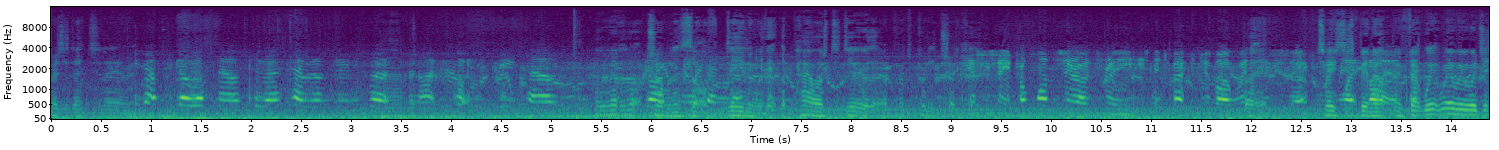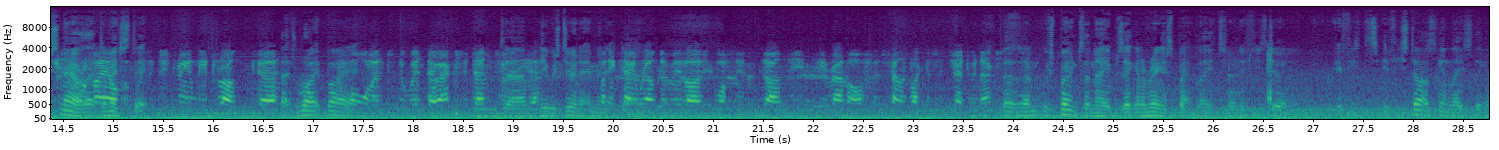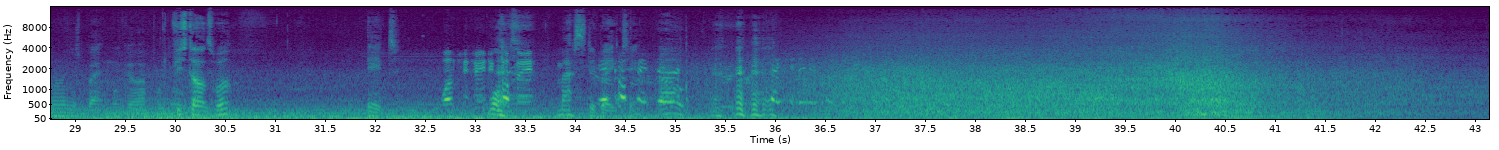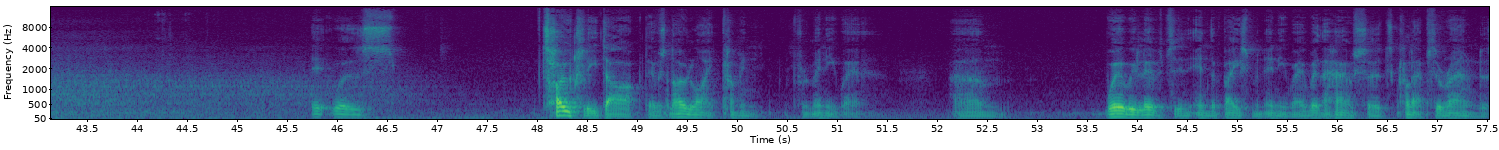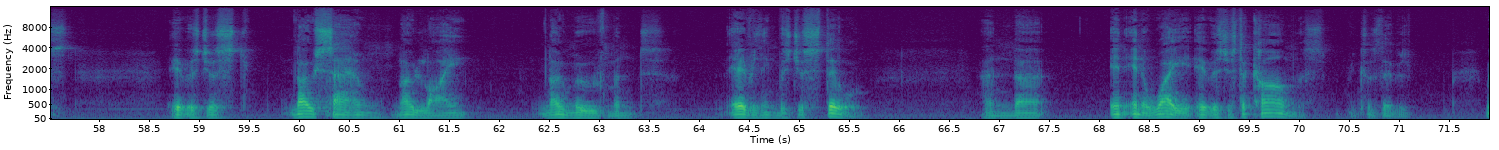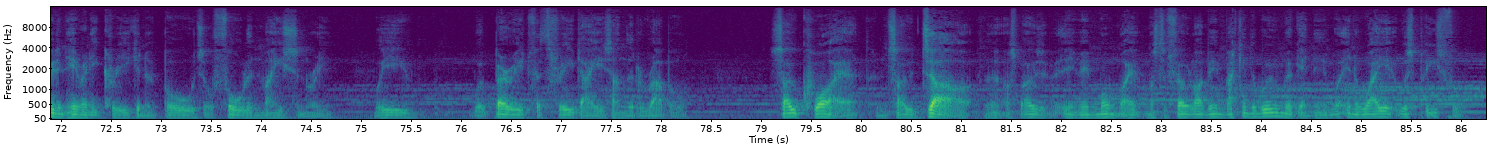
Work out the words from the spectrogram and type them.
residential area. He's had to go off now to uh, carry on doing his work for the night. We've got his details. We've had a lot of trouble in sort of dealing with it. The powers to deal with it are pretty, pretty tricky. See, from 103, he's been spoken to by witness. Uh, Tracy's been up. In fact, where, where we were just now, at that domestic, extremely drunk. Uh, that's right by it. fallen to the window accidentally. And, um, he was doing it a When he came ago. round and realised what he'd done, he, he ran off. It sounds like a genuine accident. Um, we've spoken to the neighbours. They're going to ring us back later, and if he's doing, if he if he starts again later, they're going to ring us back, and we'll go up. If he starts what? It. One, two, three, What? copy. Masturbating. It was totally dark. There was no light coming from anywhere. Um, where we lived in, in the basement anyway, where the house had collapsed around us, it was just no sound, no light, no movement. Everything was just still. And uh, in, in a way, it was just a calmness because there was, we didn't hear any creaking of boards or falling masonry. We were buried for three days under the rubble. So quiet and so dark that I suppose in one way it must have felt like being back in the womb again. In, in a way, it was peaceful.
